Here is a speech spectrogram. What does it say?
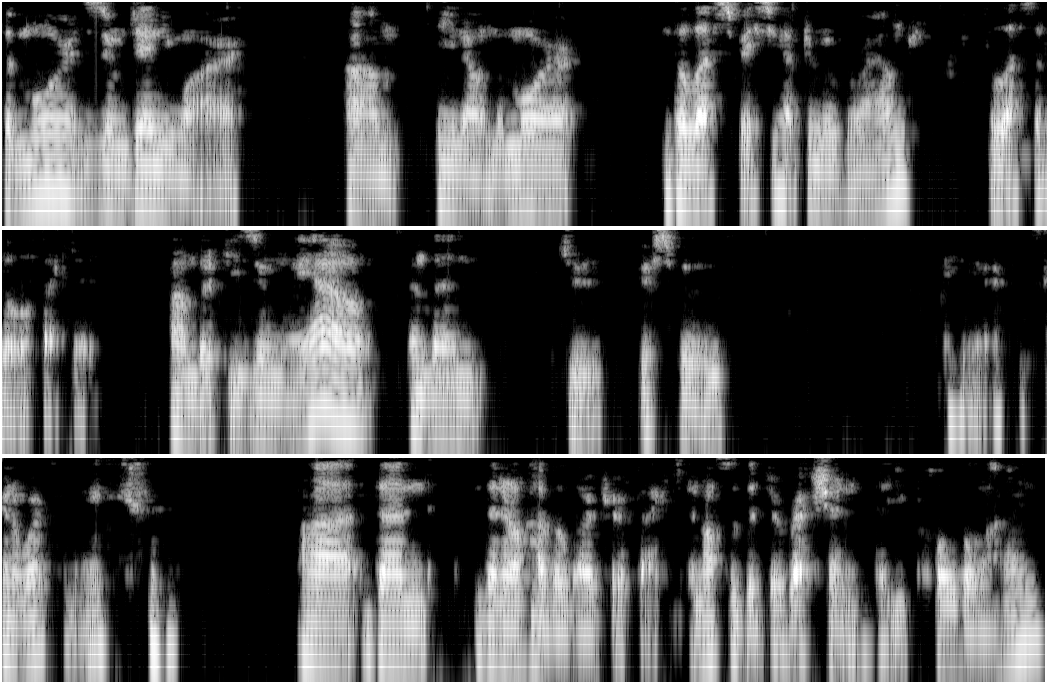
the more zoomed in you are, um, you know, the more the less space you have to move around, the less it'll affect it. Um, but if you zoom way out and then do your smooth here, if it's going to work for me, uh, then then it'll have a larger effect. And also the direction that you pull the line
